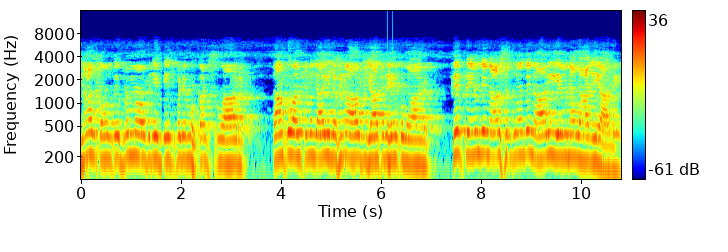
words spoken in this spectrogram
ਨਾਭ ਕੌਣ ਤੇ? ਬ੍ਰਹਮਾ ਉਪਜੇ ਵੇਦ ਪੜੇ ਮੁਖਕੰਠ ਸਵਾਰ। ਤਾਂ ਕੋ ਅੰਤ ਨੂੰ ਜਾਈ ਲਖਣਾ ਆਪ ਜਾਤ ਰਹੇ ਕੁਵਾਰ ਫਿਰ ਪ੍ਰੇਮ ਦੇ ਨਾਲ, ਸਤਿਗੁਰਾਂ ਦੇ ਨਾਲ ਹੀ ਏਮਨਾਬਾਦ ਆ ਗਏ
